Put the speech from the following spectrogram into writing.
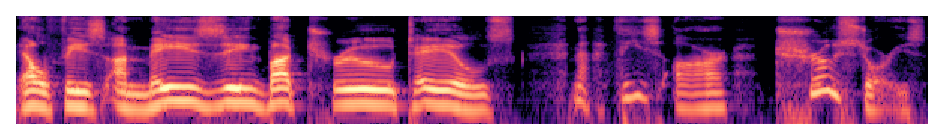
Alfy's Amazing But True Tales. Now, these are true stories,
